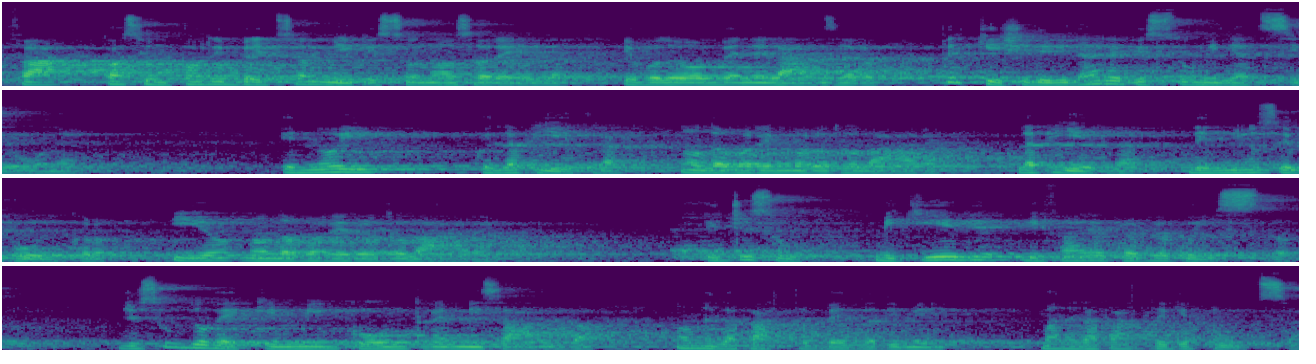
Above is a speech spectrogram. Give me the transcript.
fa quasi un po' ribrezzo a me che sono la sorella e volevo bene Lazzaro, perché ci devi dare questa umiliazione? E noi quella pietra non la vorremmo rotolare, la pietra del mio sepolcro io non la vorrei rotolare. E Gesù mi chiede di fare proprio questo. Gesù dov'è che mi incontra e mi salva? Non nella parte bella di me, ma nella parte che puzza,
